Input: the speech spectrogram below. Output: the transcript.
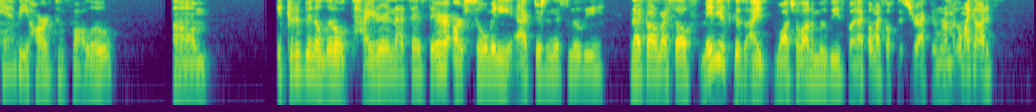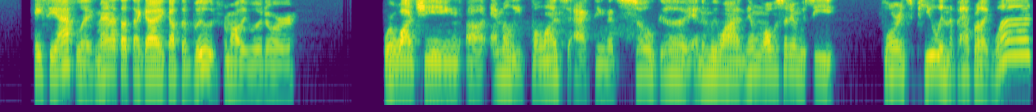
can be hard to follow. Um, it could have been a little tighter in that sense. There are so many actors in this movie, and I found myself maybe it's because I watch a lot of movies, but I found myself distracted when I'm like, oh my god, it's Casey Affleck, man. I thought that guy got the boot from Hollywood, or we're watching uh, Emily Blunt's acting that's so good, and then we want then all of a sudden we see Florence Pugh in the back. We're like, what?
